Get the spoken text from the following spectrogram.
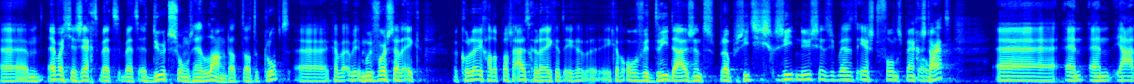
Um, hè, wat je zegt met, met het duurt soms heel lang, dat, dat klopt. Ik, heb, ik moet je voorstellen, ik, mijn collega had het pas uitgerekend. Ik, ik heb ongeveer 3000 proposities gezien nu sinds ik met het eerste fonds ben gestart. Uh, en, en ja,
